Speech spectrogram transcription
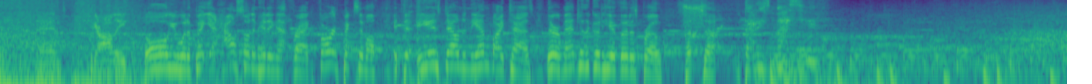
and Gali, oh, you would have bet your house on him hitting that frag. f0rest picks him off. It, he is down in the end by Taz. They're a man to the good here, Virtus Pro, but uh, that is massive.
